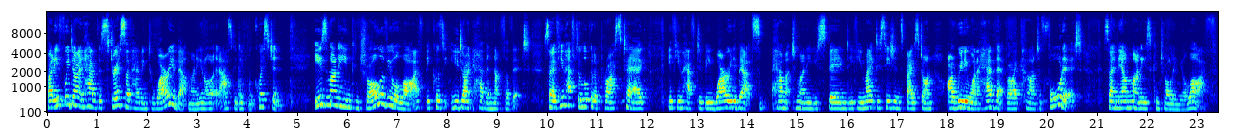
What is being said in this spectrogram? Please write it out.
But if we don't have the stress of having to worry about money, and I'll ask a different question is money in control of your life because you don't have enough of it? So if you have to look at a price tag, if you have to be worried about how much money you spend, if you make decisions based on, I really want to have that, but I can't afford it, so now money's controlling your life.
